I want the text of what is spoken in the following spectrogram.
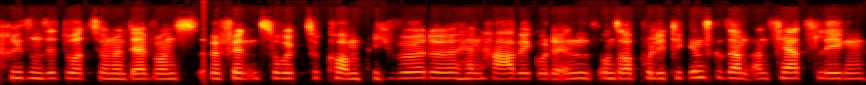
Krisensituation, in der wir uns befinden, zurückzukommen. Ich würde Herrn Habeck oder in unserer Politik insgesamt ans Herz legen,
